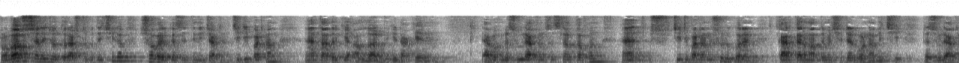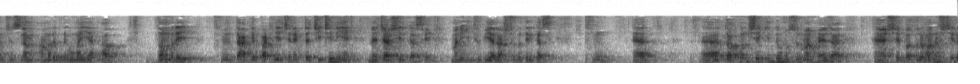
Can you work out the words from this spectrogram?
প্রভাবশালী যত রাষ্ট্রপতি ছিল সবার কাছে তিনি চিঠি পাঠান তাদেরকে আল্লাহর দিকে ডাকেন। এবং রসুল আকরমসাল্লাম তখন চিঠি পাঠানো শুরু করেন। কার কার মাধ্যমে সেটার বর্ণনা দিচ্ছি? রসুল আকরমসাল্লাম আমার উমাইয়া দমরে তাকে পাঠিয়েছেন একটা চিঠি নিয়ে নেজাসির কাছে মানে ইথিওপিয়ার রাষ্ট্রপতির কাছে। হ্যাঁ তখন সে কিন্তু মুসলমান হয়ে যায়। হ্যাঁ সে ভদ্র মানুষ ছিল,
